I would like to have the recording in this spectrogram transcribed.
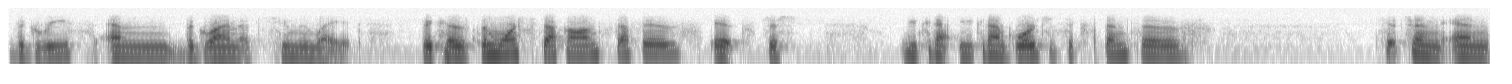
the grease and the grime accumulate because the more stuck on stuff is it's just you can ha- you can have gorgeous expensive kitchen and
